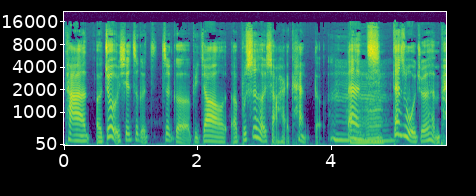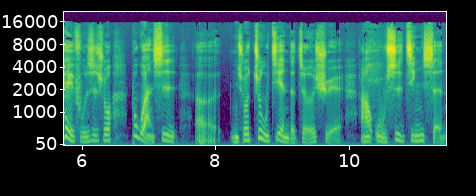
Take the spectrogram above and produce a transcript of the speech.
他呃就有一些这个这个比较呃不适合小孩看的，但但是我觉得很佩服是说，不管是呃你说铸剑的哲学，然后武士精神，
